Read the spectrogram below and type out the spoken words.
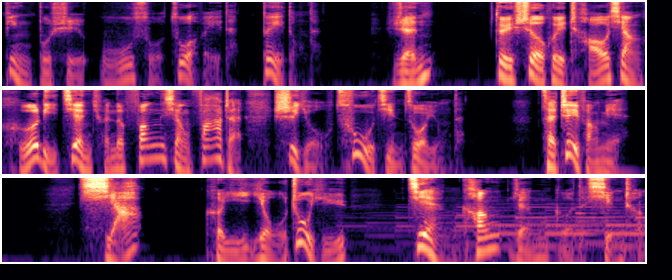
并不是无所作为的、被动的。人对社会朝向合理健全的方向发展是有促进作用的。在这方面，侠可以有助于健康人格的形成。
